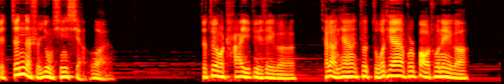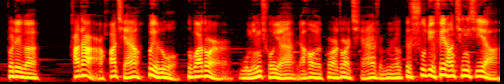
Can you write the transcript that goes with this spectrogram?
这真的是用心险恶呀！这最后插一句，这个前两天就昨天不是爆出那个，说这个卡塔尔花钱贿赂厄瓜多尔五名球员，然后多少多少钱什么什么，这数据非常清晰啊。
